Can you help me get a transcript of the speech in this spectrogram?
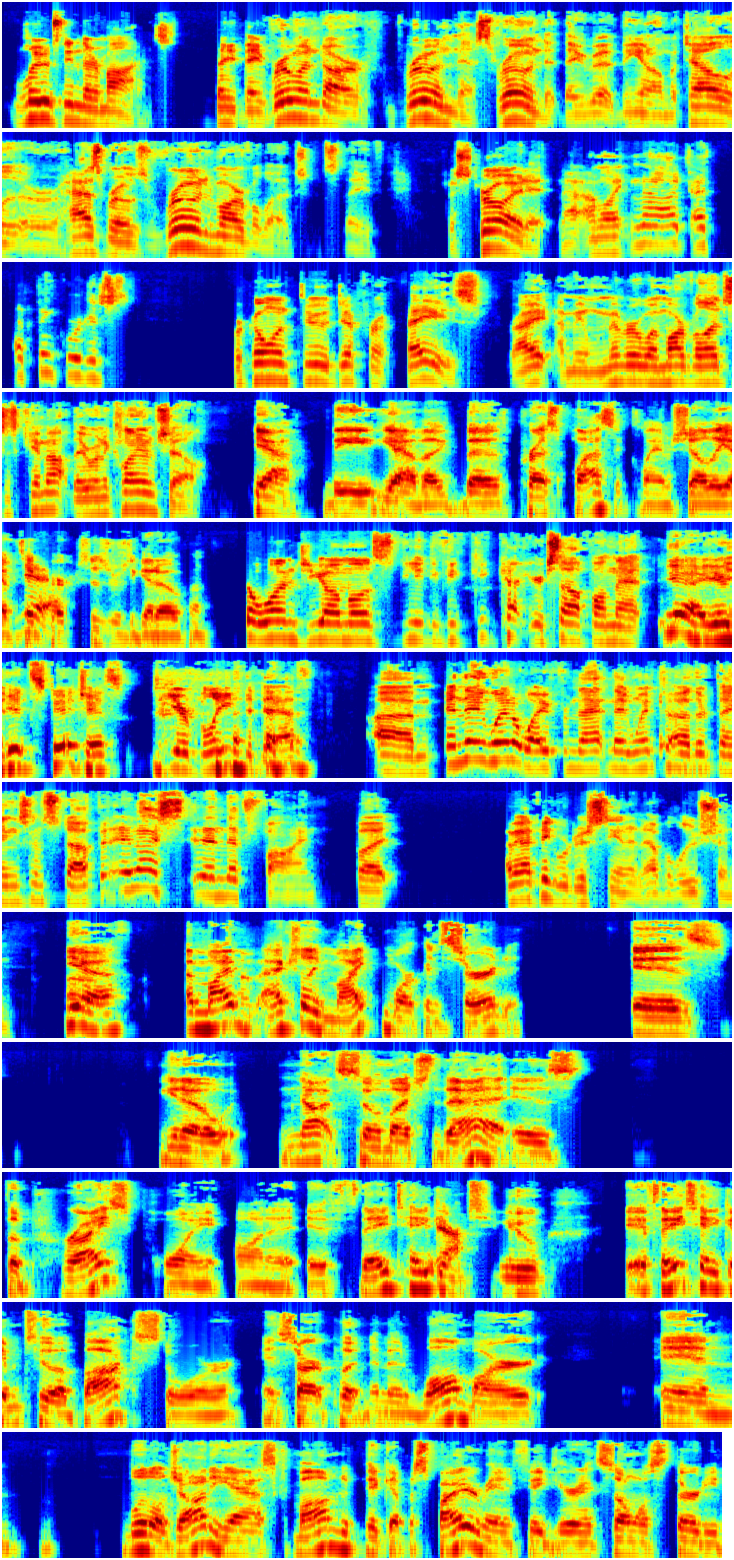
losing their minds they they ruined our ruined this, ruined it. They uh, you know Mattel or Hasbro's ruined Marvel Legends. They've destroyed it. I'm like, no, I, I think we're just we're going through a different phase, right? I mean, remember when Marvel Legends came out? They were in a clamshell. Yeah, the yeah the the pressed plastic clamshell. You have to take yeah. a pair of scissors to get open. The ones you almost you, if you cut yourself on that, yeah, you, you get stitches. You're bleeding to death. Um, and they went away from that and they went to other things and stuff. And, and I, and that's fine. But I mean, I think we're just seeing an evolution. Yeah. Um, my, actually, my more concern is, you know, not so much that is the price point on it. If they take yeah. them to, if they take them to a box store and start putting them in Walmart and little Johnny asks mom to pick up a Spider-Man figure and it's almost $30,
